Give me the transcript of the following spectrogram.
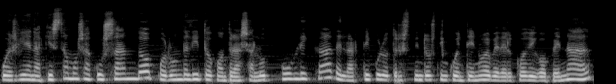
Pues bien, aquí estamos acusando por un delito contra la salud pública del artículo 359 del Código Penal,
